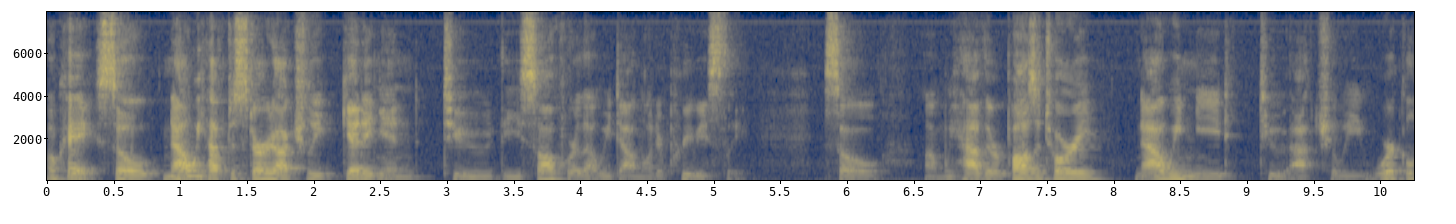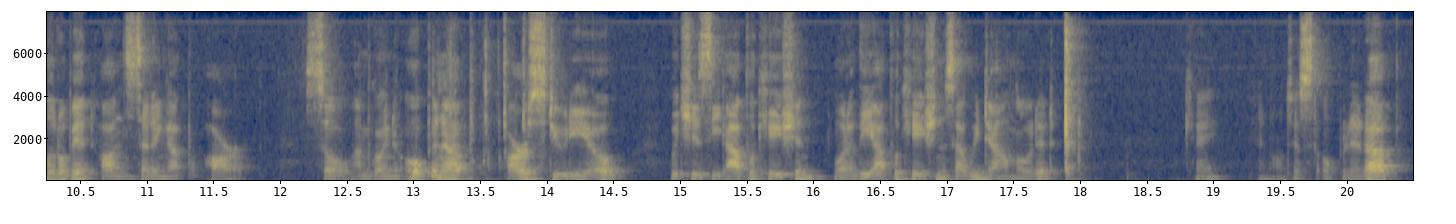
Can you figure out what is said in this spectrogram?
Okay, so now we have to start actually getting into the software that we downloaded previously. So um, we have the repository. Now we need to actually work a little bit on setting up R. so I'm going to open up RStudio, which is the application, one of the applications that we downloaded. Okay, and I'll just open it up.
